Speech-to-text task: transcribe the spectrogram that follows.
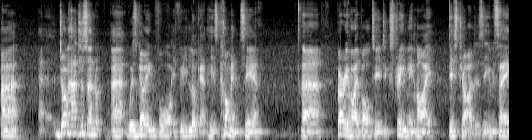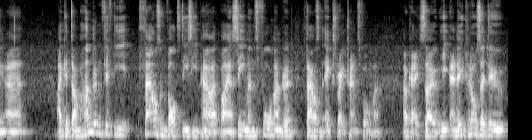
uh, uh, John Hutchison uh, was going for, if we look at his comments here, uh, very high voltage, extremely high discharges. He was saying uh, I could dump 150,000 volts DC powered by a Siemens 400,000 X-ray transformer. Okay, so he and he could also do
